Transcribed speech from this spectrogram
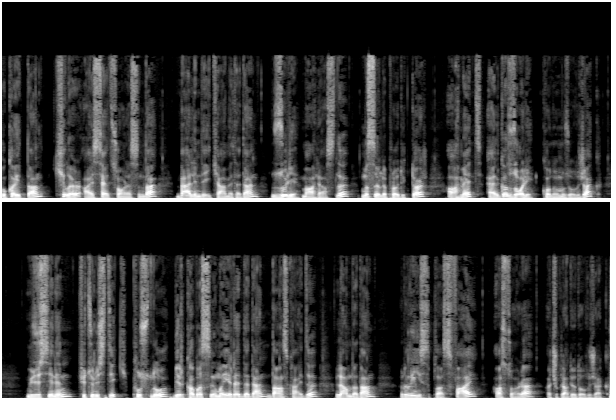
Bu kayıttan Killer I Said sonrasında Berlin'de ikamet eden Zuli mahlaslı Mısırlı prodüktör Ahmet Elgazoli konuğumuz olacak. Müzisyenin fütüristik, puslu, bir kaba sığmayı reddeden dans kaydı Lambda'dan Release Plus Fi az sonra Açık Radyo'da olacak.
